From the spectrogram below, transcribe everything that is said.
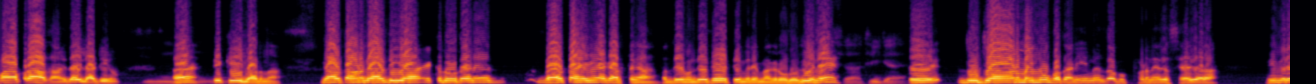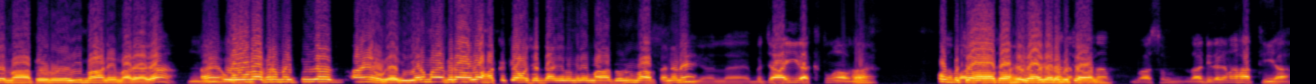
ਮੈਂ ਭਰਾ ਸਮਝਦਾ ਹੀ ਲਾਡੀ ਨੂੰ। ਹੂੰ, ਹੈ? ਵੀ ਕੀ ਲੜਨਾ। ਗੱਲ ਤਾਂ ਹੁਣ ਗੱਲ ਦੀ ਆ ਇੱਕ ਦੋ ਤਾਂ ਇਹਨੇ ਬਹਿਤਾਂ ਇਹਦੀਆਂ ਕਰਤੀਆਂ ਬੰਦੇ ਬੰਦੇ ਭੇਜਤੇ ਮੇਰੇ ਮਗਰ ਉਦੋਂ ਵੀ ਇਹਨੇ। ਅੱਛਾ ਠੀਕ ਹੈ। ਤੇ ਦੂਜਾ ਹੁਣ ਮੈਨੂੰ ਪਤਾ ਨਹੀਂ ਮੈਨੂੰ ਤਾਂ ਫੁੱਫੜ ਨੇ ਦੱਸਿਆ ਯਾਰ ਵੀ ਮੇਰੇ ਮਾਂ ਪਿਓ ਨੂੰ ਇਹਦੀ ਮਾਂ ਨੇ ਮਾਰਿਆ ਗਾ। ਉਦੋਂ ਦਾ ਫਿਰ ਯਾਰ ਐ ਹੋ ਗਿਆ ਵੀ ਯਾਰ ਮੈਂ ਫਿਰ ਆਪਦਾ ਹੱਕ ਕਿਉਂ ਛੱਡਾਂ ਜਦੋਂ ਮੇਰੇ ਮਾਂ ਪਿਓ ਨੂੰ ਮਾਰਤਾ ਇਹਨਾਂ ਨੇ? ਗੱਲ ਹੈ ਬਚਾ ਹੀ ਰੱਖ ਤੂੰ ਆਪਦਾ। ਉਹ ਬਚਾ ਤਾਂ ਹੈਗਾ ਯਾਰ ਬਚਾ ਬਸ ਲਾਡੀ ਤਾਂ ਕਹਿੰਦਾ ਹਾਥੀ ਆ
